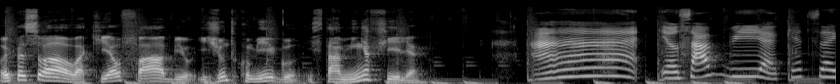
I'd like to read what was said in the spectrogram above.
Oi, pessoal, aqui é o Fábio e junto comigo está a minha filha. Ah, eu sabia. Que você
